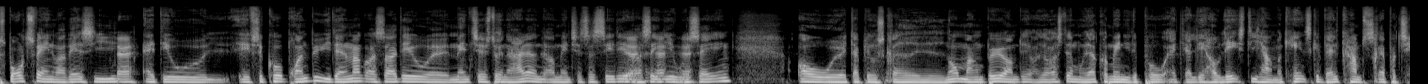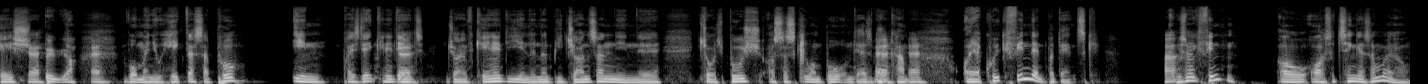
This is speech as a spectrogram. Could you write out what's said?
sportsfan var ved at sige, Ja. ja. at det er jo FCK Brøndby i Danmark, og så er det jo øh, Manchester United og Manchester City Ja, ja, og set ja, ja, i ja. USA. Ikke? Og øh, der blev skrevet enormt mange bøger om det, og det er også der måde, jeg kom ind i det på, at jeg har jo læst de her amerikanske valgkampsreportagebøger, Ja. ja. hvor man jo hægter sig på en præsidentkandidat, ja. John F. Kennedy, en Lyndon B. Johnson, en uh, George Bush, og så skriver en bog om deres Ja, valgkamp. ja. Og jeg kunne ikke finde den på dansk. Jeg Ah. kunne simpelthen ikke finde den. Og, og så tænker jeg, så må jeg jo...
